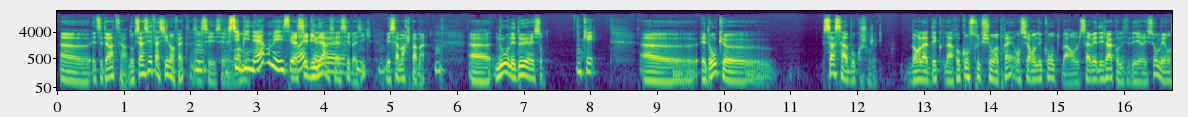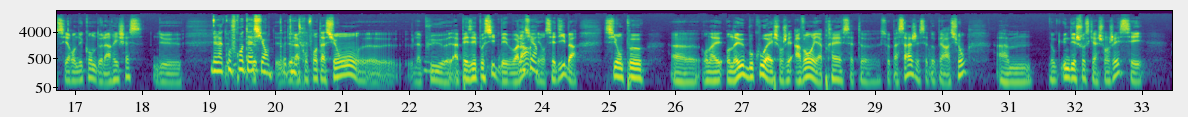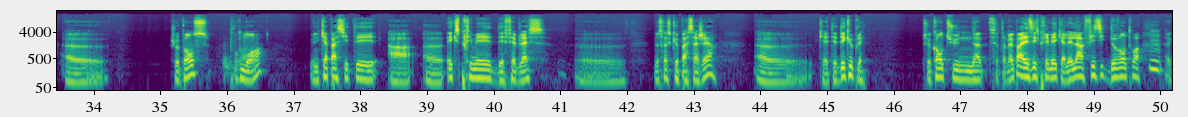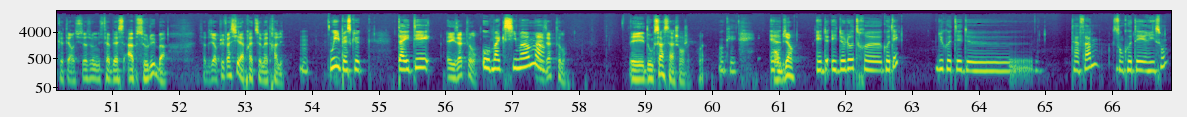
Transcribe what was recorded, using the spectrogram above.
euh, etc., etc. Donc c'est assez facile en fait. C'est- Mm. Binaire, mais c'est assez binaire, c'est assez basique, Mm. mais ça marche pas mal. Euh, nous, on est deux hérissons. Ok. Euh, et donc, ça, ça a beaucoup changé. Dans la, reconstruction après, on s'est rendu compte, bah, on le savait déjà qu'on était des hérissons, mais on s'est rendu compte de la richesse du, De la confrontation, de, de- de peut-être. la confrontation euh, la plus euh, apaisée possible. Mais voilà, et on s'est dit, bah, si on peut, euh, on, a, on a eu beaucoup à échanger avant et après cette, ce passage et cette opération. Euh, donc, une des choses qui a changé, c'est, je pense, pour moi, une capacité à exprimer des faiblesses, euh, ne serait-ce que passagères, euh, qui a été décuplée. Parce que quand tu n'as même pas à les exprimer, qu'elle est là, physique devant toi, Mm. euh, que tu es en situation de faiblesse absolue, bah, ça devient plus facile après de se mettre à nu. Oui, parce que tu as été Exactement. au maximum. Exactement. Et donc ça, ça a changé. ouais. Ok. En Euh, bien. Et de, et de l'autre euh, côté? Du côté de ta femme? Son côté hérisson?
